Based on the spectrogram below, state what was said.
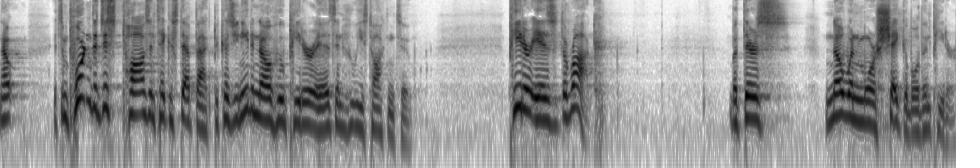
Now, it's important to just pause and take a step back because you need to know who Peter is and who he's talking to. Peter is the rock. But there's no one more shakable than Peter.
